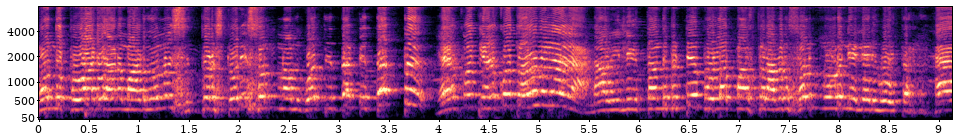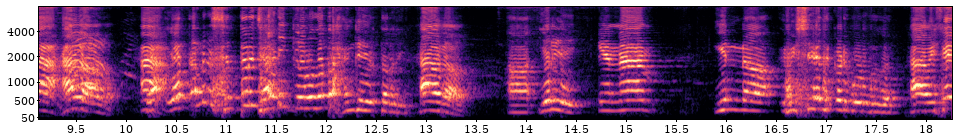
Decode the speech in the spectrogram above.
ಮುಂದೆ ಮಾಡಿದ್ರು ಮಾಡಿದವನು ಸಿದ್ಧರ ಸ್ಟೋರಿ ಸ್ವಲ್ಪ ನಮ್ಗೆ ಗೊತ್ತಿದ್ದಟ್ಟಿದ್ದಟ್ಟು ಹೇಳ್ಕೊತ ಹೇಳ್ಕೊತ ನಾವು ಇಲ್ಲಿಗೆ ತಂದು ಬಿಟ್ಟೆ ಬುಳ್ಳಪ್ಪ ಮಾಸ್ತರ್ ಅದ್ರ ಸ್ವಲ್ಪ ನೋಡೋಣ ಎಲ್ಲರಿಗೂ ಹೋಯ್ತಾರ. ಹಾ ಹೌದು. ಯಾಕಂದ್ರೆ ಸಿದ್ಧರ ಜಾಡಿ ಕೇಳೋದಂದ್ರೆ ಹಂಗೆ ಇರ್ತದ್ರಿ ಹೌದು ಎಲ್ಲಿ? ಇನ್ನ ಇನ್ನ ವಿಷಯದ ಕಡೆ ಬಿಡ್ಬೋದು ಆ ವಿಷಯ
